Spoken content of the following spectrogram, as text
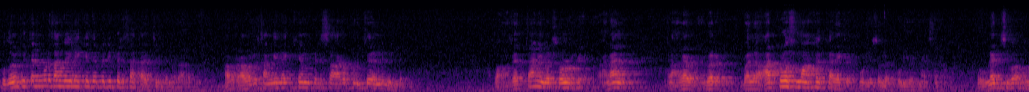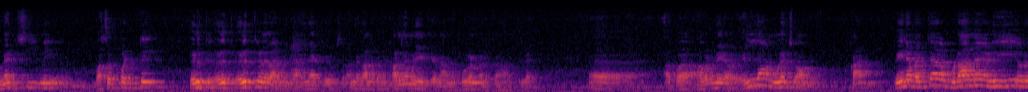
புதுமை பித்தன் கூட சங்க இலக்கியத்தை பற்றி பெருசாக கழிச்சிருக்கிறார் அவர். அவர் சங்க இலக்கியம் பெருசாக பிடிச்சதுன்னு இல்லை. அப்போ அதைத்தான் இவர் சொல்கிறார் ஆனால் அதை இவர் பல ஆக்ரோஷமாக கதைக்கக்கூடிய சொல்லக்கூடிய ஒரு மனுஷன். உணர்ச்சி உணர்ச்சி வசப்பட்டு எழுத்து எழுத்து எழுத்துக்கள் எனக்கு அந்த காலத்தில் கடிதம் எழுதியிருக்கிறேன் நான் பூரன் நடத்த காலத்தில். அப்போ அவருடைய எல்லா உணர்ச்சி ஆகும் வச்சா விடாமல் எழுதி ஒரு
